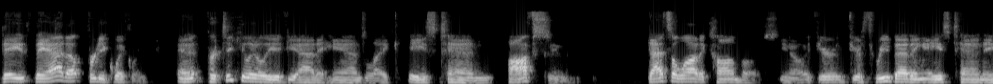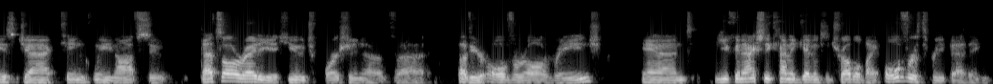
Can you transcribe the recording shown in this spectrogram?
they they add up pretty quickly, and particularly if you add a hand like Ace Ten offsuit, that's a lot of combos. You know, if you're if you're three betting Ace Ten, Ace Jack, King Queen offsuit, that's already a huge portion of uh, of your overall range, and you can actually kind of get into trouble by over three betting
